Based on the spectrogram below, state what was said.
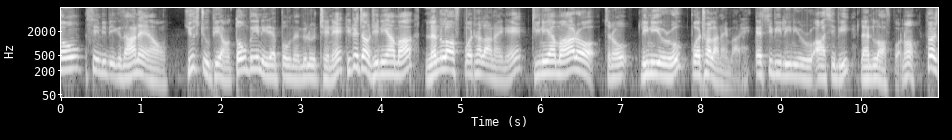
လုံးအဆင်ပြေပြေကစားနိုင်အောင် used to ဖြစ်အောင်သုံးပေးနေတဲ့ပုံစံမျိုးလို့ထင်တယ်ဒီတော့ကြောင့်ဒီနေရာမှာ Lindelof ပွဲထွက်လာနိုင်တယ်ဒီနေရာမှာကတော့ကျွန်တော် Liniero ပွဲထွက်လာနိုင်ပါတယ် SCB Liniero RCB Lindelof ပေါ့နော်ဆိုတော့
